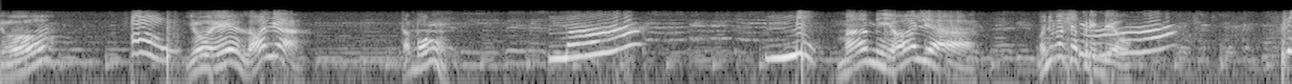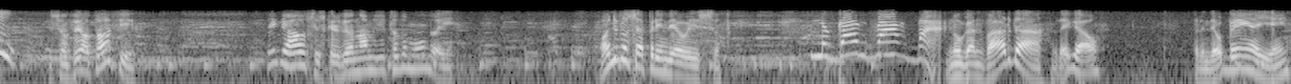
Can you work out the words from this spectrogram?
Yo. El. Yoel. Olha. Tá bom. Mami. Mami, olha. Onde você aprendeu? Sim. Deixa eu ver o Toff. Legal, você escreveu o nome de todo mundo aí. Onde você aprendeu isso? No Ganvarda. No Ganvarda? Legal. Aprendeu bem aí, hein?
